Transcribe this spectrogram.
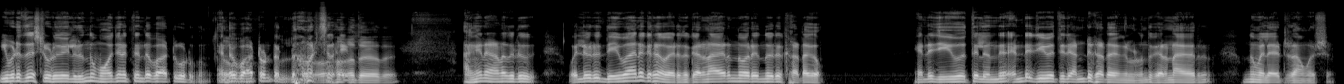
ഇവിടുത്തെ സ്റ്റുഡിയോയിലിരുന്ന് മോചനത്തിന്റെ പാട്ട് കൊടുക്കും. എന്റെ പാട്ടുണ്ടല്ലോ മനസ്സിലായി? അതെ അതെ. അങ്ങനെയാണ് അതൊരു വലിയൊരു ദൈവാനുഗ്രഹമായിരുന്നു. കരുണാകരൻ എന്ന് പറയുന്ന ഒരു ഘടകം. എന്റെ ജീവിതത്തിൽ നിന്ന് എന്റെ ജീവിതത്തിൽ രണ്ട് ഘടകങ്ങളുണ്ട്. ഒന്ന് കരുണാകരൻ ഒന്ന് മലയാറ്റ രാമകൃഷ്ണൻ.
